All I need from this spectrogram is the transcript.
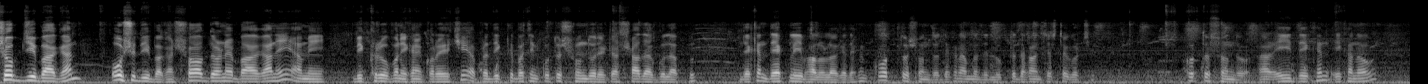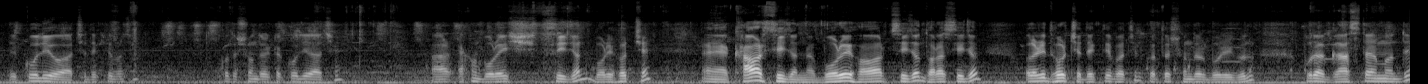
সবজি বাগান ওষুধি বাগান, সব ধরনের বাগানে আমি বৃক্ষরোপণ এখানে করেছি আপনারা দেখতে পাচ্ছেন কত সুন্দর একটা সাদা গোলাপ ফুল। দেখেন, দেখলেই ভালো লাগে। দেখেন, কত সুন্দর। দেখেন, আপনাদের লুকটা দেখানোর চেষ্টা করছি। কত সুন্দর। আর এই দেখেন, এখানেও কলিও আছে, দেখতে পাচ্ছেন? কত সুন্দর একটা কলিও আছে। আর এখন বড়ই সিজন বড়ই হচ্ছে। খাওয়ার সিজন না, বড়ই হওয়ার সিজন ধরার সিজন অলরেডি ধরছে, দেখতে পাচ্ছেন? কত সুন্দর বড়িগুলো। পুরো গাছটার মধ্যে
